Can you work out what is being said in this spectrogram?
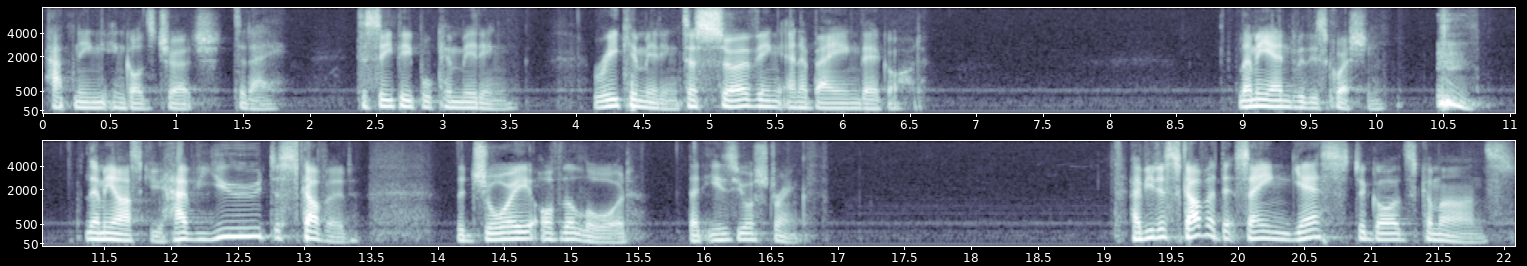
happening in God's church today, to see people committing, recommitting to serving and obeying their God. Let me end with this question. Let me ask you Have you discovered the joy of the Lord that is your strength? Have you discovered that saying yes to God's commands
